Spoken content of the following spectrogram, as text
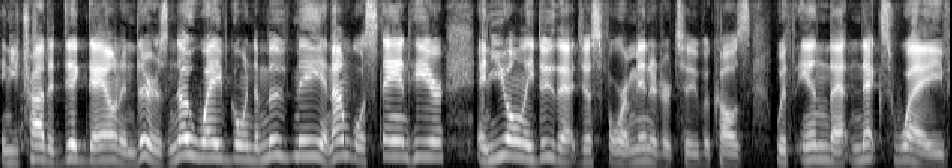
and you try to dig down and there's no wave going to move me and I'm going to stand here and you only do that just for a minute or two because within that next wave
